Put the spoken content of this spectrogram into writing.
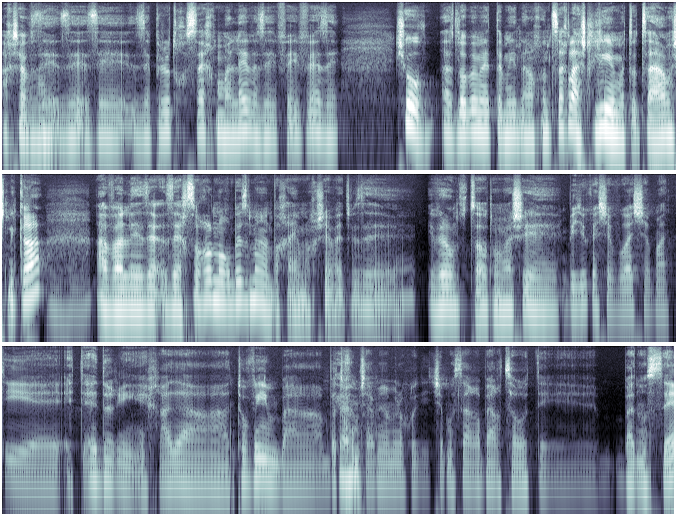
עכשיו, זה, זה, זה, זה פשוט חוסך מלא וזה יפהפה, זה... שוב, אז לא באמת תמיד, אנחנו נצטרך להשלים עם התוצאה, מה שנקרא, אבל אה, זה, זה יחסוך לנו הרבה זמן בחיים, אני חושבת, וזה יביא לנו תוצאות ממש... אה, בדיוק השבוע שמעתי אה, את אדרי, אחד הטובים בתחום כן. של הבינה המלאכותית, שמוסר הרבה הרצאות בנושא.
